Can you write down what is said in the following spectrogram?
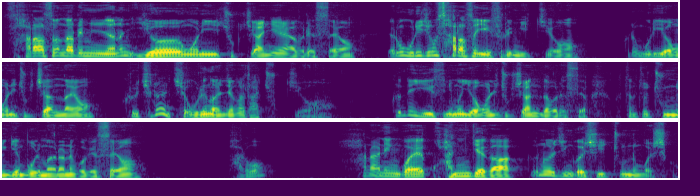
살아서 나를 믿는 자는 영원히 죽지 아니라 그랬어요. 여러분, 우리 지금 살아서 예수를 믿죠. 그럼 우리 영원히 죽지 않나요? 그렇지는 않죠. 우리는 언젠가 다 죽지요. 그런데 예수님은 영원히 죽지 않는다 그랬어요. 그렇다면 저 죽는 게 뭘 말하는 거겠어요? 바로 하나님과의 관계가 끊어진 것이 죽는 것이고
